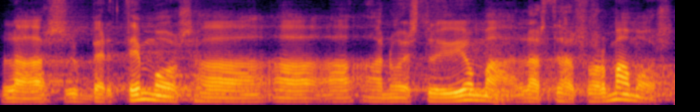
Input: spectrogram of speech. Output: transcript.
¿Las vertemos a, nuestro idioma? ¿Las transformamos?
